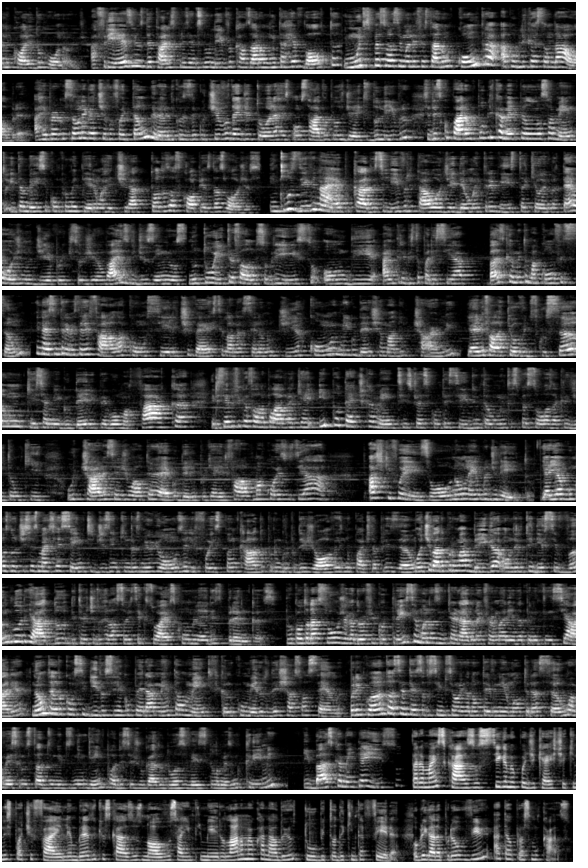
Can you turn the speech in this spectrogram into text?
Nicole e do Ronald. A frieza e os detalhes presentes no livro causaram muita revolta e muitas pessoas se manifestaram contra a publicação da obra. A repercussão negativa foi tão grande que os executivos da editora responsável pelos direitos do livro se desculparam publicamente pelo lançamento e também se comprometeram a retirar todas as cópias das lojas. Inclusive, na época desse livro e tal, o O.J. deu uma entrevista que eu lembro até hoje no dia porque surgiram vários videozinhos no Twitter falando sobre isso, onde a entrevista parecia basicamente uma confissão. E nessa entrevista ele fala como se ele tivesse lá na cena no dia com um amigo dele chamado Charlie. E aí ele fala que houve discussão, que esse amigo dele pegou uma faca. Ele sempre fica falando a palavra que é hipoteticamente se isso tivesse acontecido. Então muitas pessoas acreditam que o Charlie seja um alter ego dele, porque aí ele falava uma coisa e dizia, ah, Acho que foi isso, ou não lembro direito. E aí algumas notícias mais recentes dizem que em 2011 ele foi espancado por um grupo de jovens no pátio da prisão, motivado por uma briga onde ele teria se vangloriado de ter tido relações sexuais com mulheres brancas. Por conta da sua, o jogador ficou três semanas internado na enfermaria da penitenciária, não tendo conseguido se recuperar mentalmente, ficando com medo de deixar sua cela. Por enquanto, a sentença do Simpson ainda não teve nenhuma alteração, uma vez que nos Estados Unidos ninguém pode ser julgado duas vezes pelo mesmo crime. E basicamente é isso. Para mais casos, siga meu podcast aqui no Spotify. Lembrando que os casos novos saem primeiro lá no meu canal do YouTube toda quinta-feira. Obrigada por ouvir, até o próximo caso.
